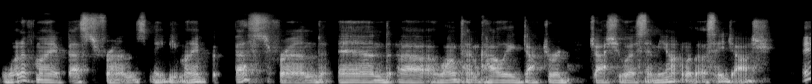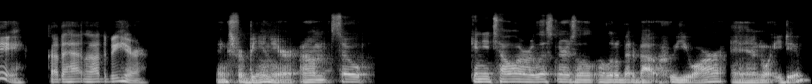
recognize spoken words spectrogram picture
one of my best friends, maybe my best friend and uh, a longtime colleague, Dr. Joshua Semyon, with us. Hey, Josh. Hey, glad to have, glad to be here. Thanks for being here. Um, so, can you tell our listeners a, a, little bit about who you are and what you do?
